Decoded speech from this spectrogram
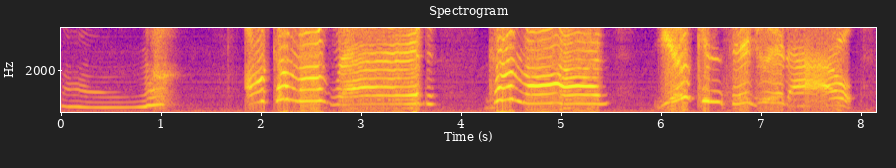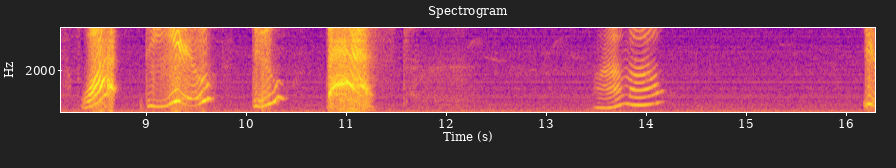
Oh. Oh, come on, Fred. Come on. You can figure it out. What do you do best? I don't know. You're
